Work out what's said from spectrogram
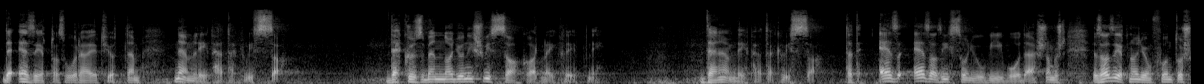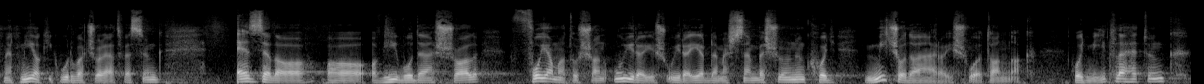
De ezért az óráért jöttem, nem léphetek vissza. De közben nagyon is vissza akarnék lépni de nem léphetek vissza. Tehát ez, ez az iszonyú vívódás. Na most ez azért nagyon fontos, mert mi, akik urvacsorát veszünk, ezzel a, a, a vívódással folyamatosan újra és újra érdemes szembesülnünk, hogy micsoda ára is volt annak, hogy mi itt lehetünk,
